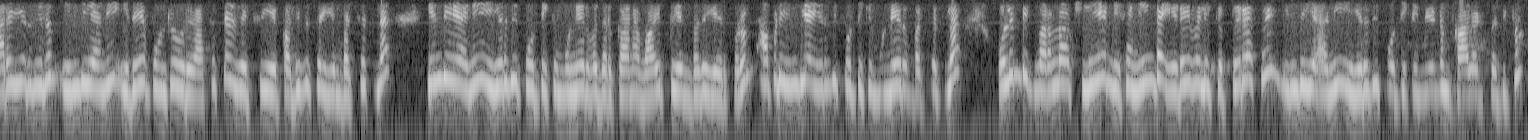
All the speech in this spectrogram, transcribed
அரையிறுதியிலும் இந்திய அணி இதே போன்று ஒரு அசத்தல் வெற்றியை பதிவு செய்யும் பட்சத்துல இந்திய அணி இறுதிப் போட்டிக்கு முன்னேறுவதற்கான வாய்ப்பு என்பது ஏற்படும். அப்படி இந்தியா இறுதிப் போட்டிக்கு முன்னேறும் பட்சத்துல ஒலிம்பிக் வரலாற்றிலேயே மிக நீண்ட இடைவெளிக்கு பிறகு இந்திய அணி இறுதிப் போட்டிக்கு மீண்டும் காலெடுப்பதற்கும்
